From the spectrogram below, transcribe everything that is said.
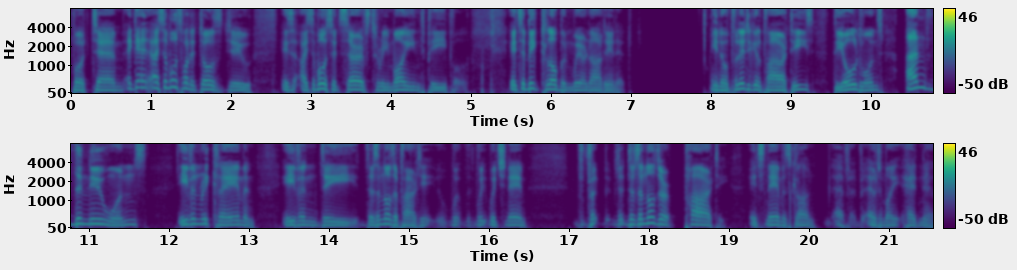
But um, again, I suppose what it does do is, I suppose it serves to remind people it's a big club and we're not in it. You know, political parties, the old ones and the new ones, even Reclaim and even the. There's another party, which name? There's another party its name has gone out of my head now.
